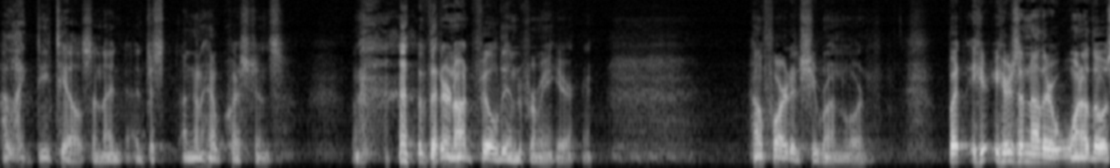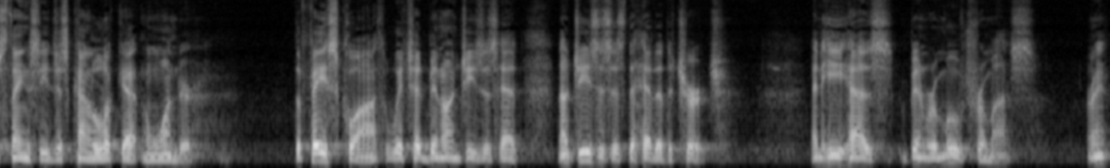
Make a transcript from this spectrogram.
I like details, and I, I just I'm going to have questions that are not filled in for me here. How far did she run, Lord? But here's another one of those things you just kind of look at and wonder. The face cloth, which had been on Jesus' head. Now, Jesus is the head of the church, and he has been removed from us, right?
